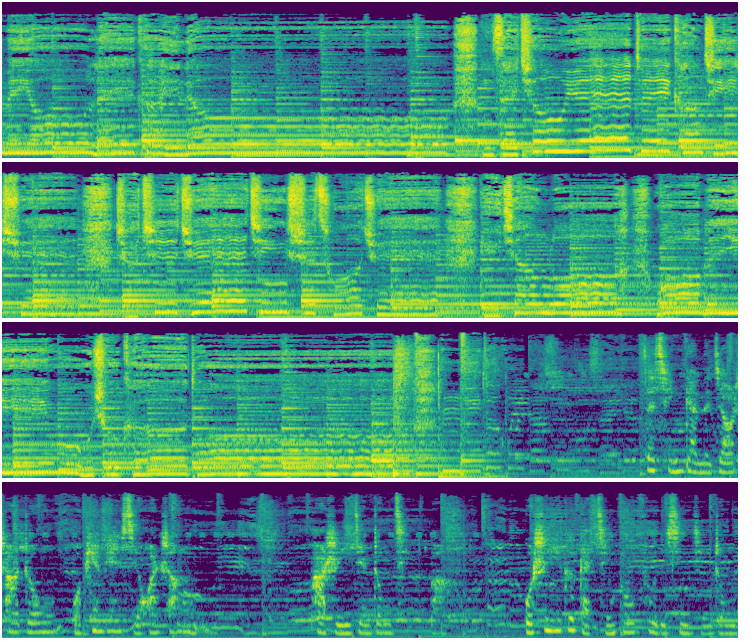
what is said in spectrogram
没有泪可以流。在九月对抗积雪，这直觉竟是错觉。雨降落，我们已无处可躲。在情感的交叉中，我偏偏喜欢上你，怕是一见钟情吧。我是一个感情丰富的性情中人，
